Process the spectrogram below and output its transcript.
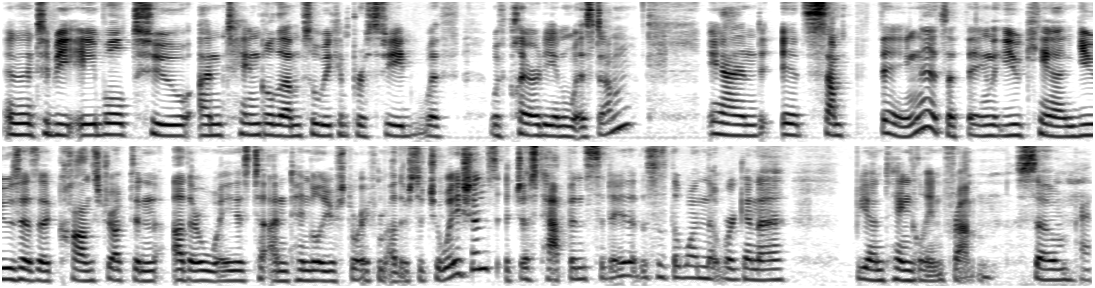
and then to be able to untangle them so we can proceed with with clarity and wisdom. And it's something, it's a thing that you can use as a construct in other ways to untangle your story from other situations. It just happens today that this is the one that we're gonna be untangling from. So. Okay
